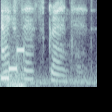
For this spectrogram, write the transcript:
Access granted.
